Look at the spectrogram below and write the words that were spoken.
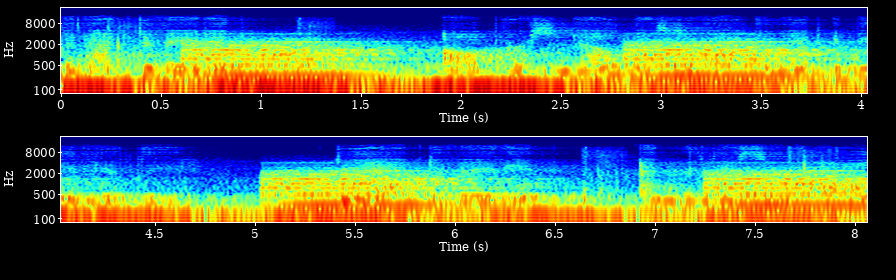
Been activated. All personnel must evacuate immediately. Deactivating and releasing all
